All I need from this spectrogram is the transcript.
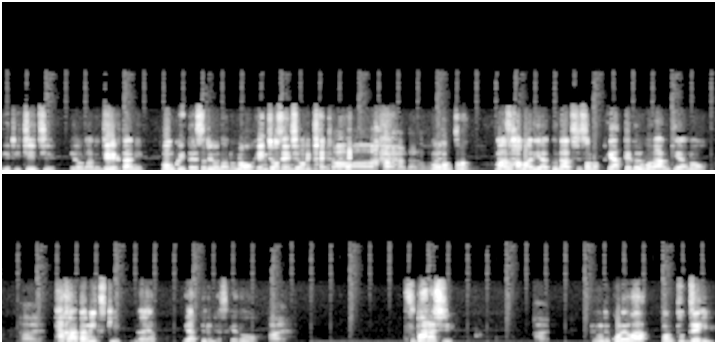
いいちいち、いろんなディレクターに文句言ったりするようなのの延長線上みたいな、ね。ああ、なるほど、ね。もう本当、まずハマり役だし、その、やってくるボランティアのはい。高畑充希がややってるんですけど、はい。素晴らしい。はい。うんで、これは本当ぜひ、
